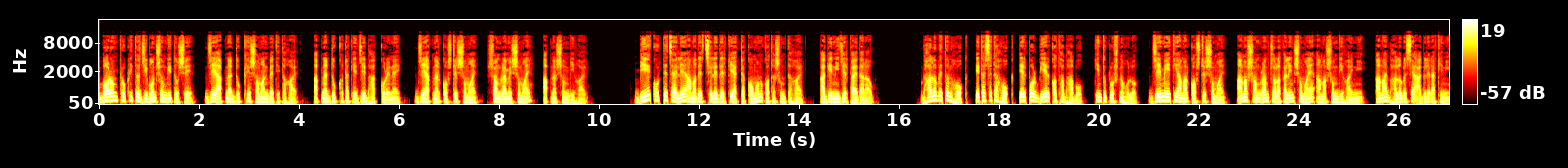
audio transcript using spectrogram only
বরং প্রকৃত জীবনসঙ্গী তো সে, যে আপনার দুঃখে সমান ব্যথিত হয়। আপনার দুঃখটাকে যে ভাগ করে নেয়, যে আপনার কষ্টের সময়, সংগ্রামের সময় আপনার সঙ্গী হয়। বিয়ে করতে চাইলে আমাদের ছেলেদেরকে একটা কমন কথা শুনতে হয়, আগে নিজের পায়ে দাঁড়াও। ভালো বেতন হোক, এটা সেটা হোক, এরপর বিয়ের কথা ভাবো, কিন্তু প্রশ্ন হল, যে মেয়েটি আমার কষ্টের সময় আমার সংগ্রাম চলাকালীন সময়ে আমার সঙ্গী হয়নি, আমায় ভালোবেসে আগলে রাখেনি,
